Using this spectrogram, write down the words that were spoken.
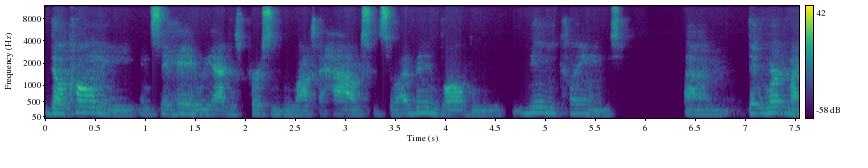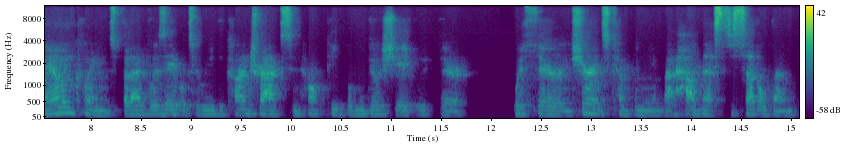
they'll call me and say, hey, we have this person who lost a house. And so I've been involved in many claims um, that weren't my own claims, but I was able to read the contracts and help people negotiate with their, with their insurance company about how best to settle them.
